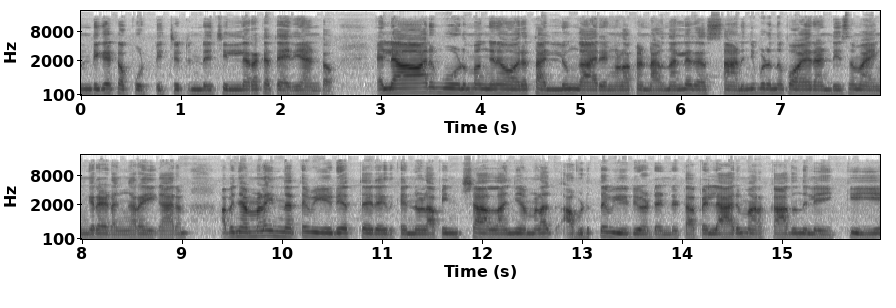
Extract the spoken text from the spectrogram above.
ഉണ്ടികൊക്കെ പൊട്ടിച്ചിട്ടുണ്ട്. ചില്ലറൊക്കെ തരികയാണ് കേട്ടോ എല്ലാവരും കൂടുമ്പോൾ ഇങ്ങനെ ഓരോ തല്ലും കാര്യങ്ങളൊക്കെ ഉണ്ടാകും നല്ല രസമാണ് ഇനി ഇവിടുന്ന് പോയ രണ്ട് ദിവസം ഭയങ്കര ഇടങ്ങറായി കാരണം അപ്പം നമ്മൾ ഇന്നത്തെ വീഡിയോ തിരക്കുന്നുള്ളൂ അപ്പം ഇൻഷാല്ല ഇനി നമ്മൾ അവിടുത്തെ വീഡിയോ ഇടുന്നുണ്ട് കേട്ടോ അപ്പം എല്ലാവരും മറക്കാതെ ഒന്ന് ലൈക്ക് ചെയ്യേ.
